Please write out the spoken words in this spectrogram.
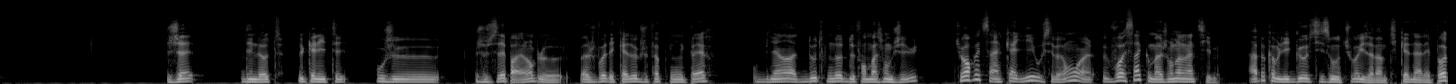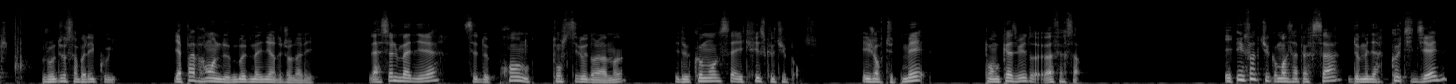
j'ai des notes de qualité où je, je sais, par exemple, euh, bah, je vois des cadeaux que je fais pour mon père ou bien d'autres notes de formation que j'ai eues. Tu vois, en fait, c'est un cahier où c'est vraiment. Un... Vois ça comme un journal intime. Un peu comme les gosses, ils ont, tu vois, ils avaient un petit canet à l'époque. Aujourd'hui, on s'en bat les couilles. Il n'y a pas vraiment de mode manière de journaler. La seule manière, c'est de prendre ton stylo dans la main et de commencer à écrire ce que tu penses. Et genre, tu te mets pendant 15 minutes à faire ça. Et une fois que tu commences à faire ça de manière quotidienne,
